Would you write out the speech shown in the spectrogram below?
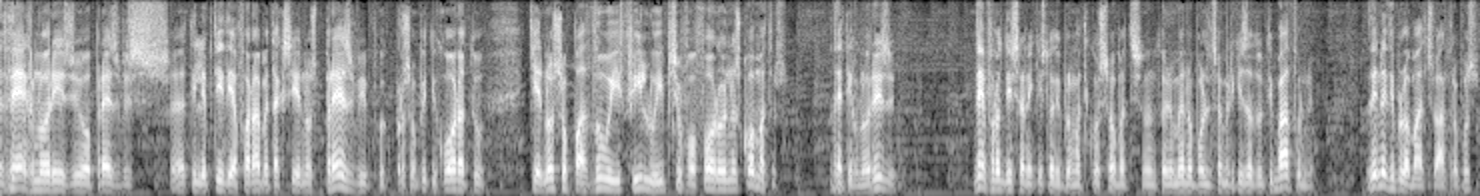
Δεν γνωρίζει ο πρέσβης ε, τη λεπτή διαφορά μεταξύ ενός πρέσβη που εκπροσωπεί τη χώρα του και ενός οπαδού ή φίλου ή ψηφοφόρου ενός κόμματος. Δεν τη γνωρίζει. Δεν φροντίσανε εκεί στο διπλωματικό σώμα της ΗΠΑ να του τη μάθουν. Δεν είναι διπλωμάτης ο άνθρωπος.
